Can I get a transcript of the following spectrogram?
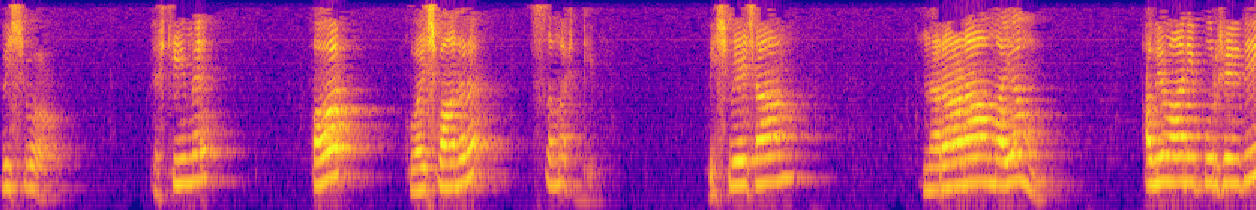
विश्व दृष्टि में, और वैश्वानर समष्टि। विश्वेशम नाराणाम अभिमानी पुरुष यदि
